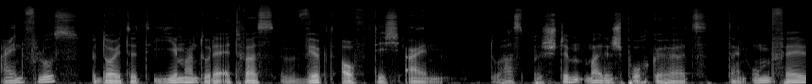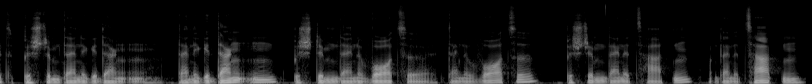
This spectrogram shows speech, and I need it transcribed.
Einfluss bedeutet, jemand oder etwas wirkt auf dich ein. Du hast bestimmt mal den Spruch gehört, dein Umfeld bestimmt deine Gedanken, deine Gedanken bestimmen deine Worte, deine Worte bestimmen deine Taten und deine Taten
